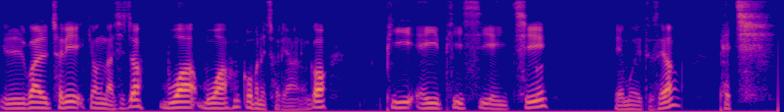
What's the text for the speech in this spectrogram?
일괄 처리 기억나시죠? 모아 모아 한꺼번에 처리하는 거 BATCH 메모해 두세요. batch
